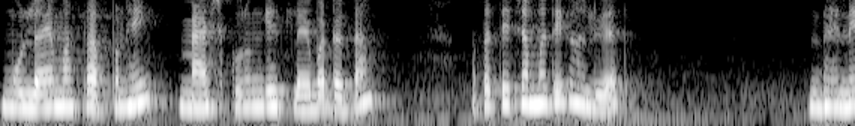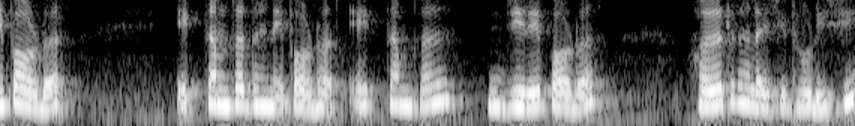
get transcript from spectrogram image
मुलायम असा आपण हे मॅश करून घेतला आहे बटाटा. आता त्याच्यामध्ये घालूयात धने पावडर एक चमचा धने पावडर एक चमचा जिरे पावडर हळद घालायची थोडीशी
